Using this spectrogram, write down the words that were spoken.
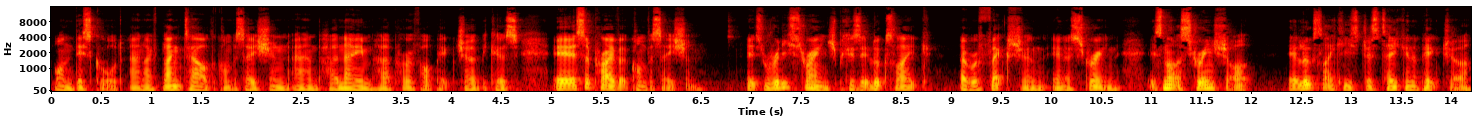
on Discord and I've blanked out the conversation and her name, her profile picture because it is a private conversation. It's really strange because it looks like a reflection in a screen. It's not a screenshot. It looks like he's just taken a picture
